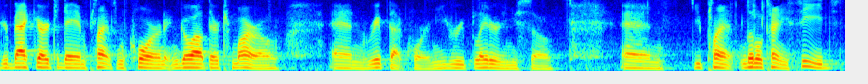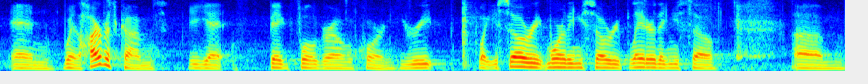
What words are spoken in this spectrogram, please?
your backyard today and plant some corn and go out there tomorrow and reap that corn. You reap later than you sow. And you plant little tiny seeds and when the harvest comes, you get big full grown corn. You reap what you sow, reap more than you sow, reap later than you sow. Um,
